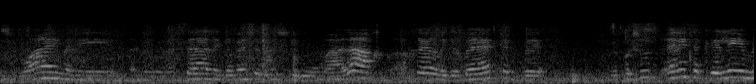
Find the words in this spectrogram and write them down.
שבועיים אני, אני מנסה לגבש איזשהו מהלך אחר לגבי העסק, ו, ופשוט אין לי את הכלים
